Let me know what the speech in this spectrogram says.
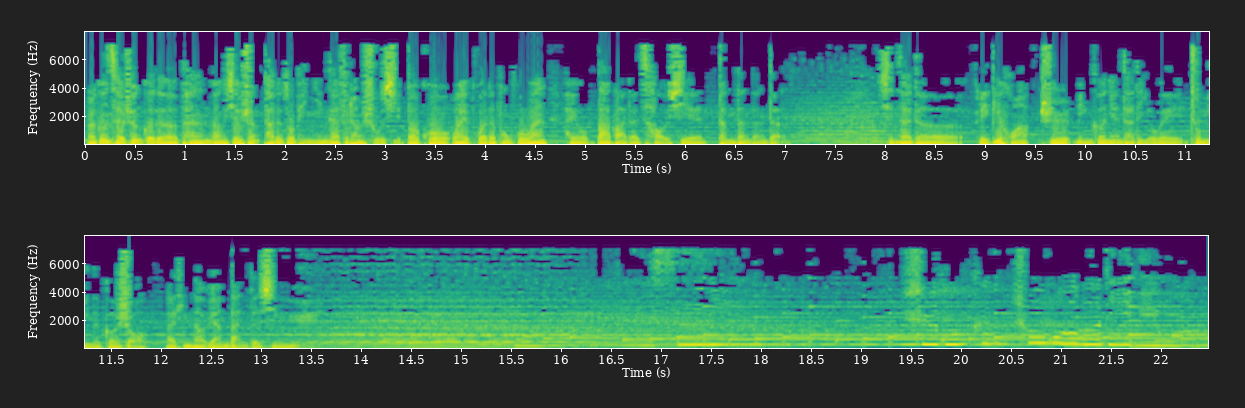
而刚才唱歌的潘安邦先生，他的作品你应该非常熟悉，包括《外婆的澎湖湾》，还有《爸爸的草鞋》等等等等。现在的李碧华是民歌年代的一位著名的歌手，来听到原版的《心语》。是不可触摸的网，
